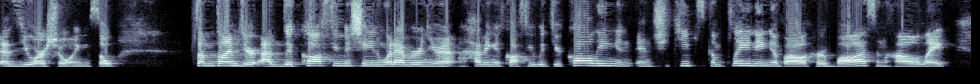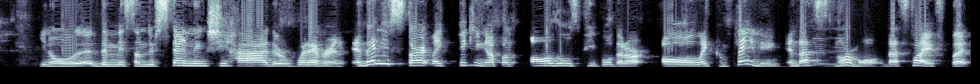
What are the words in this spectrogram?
as you are showing. So sometimes you're at the coffee machine, whatever, and you're having a coffee with your colleague, and, and she keeps complaining about her boss and how like you know the misunderstanding she had or whatever. And, and then you start like picking up on all those people that are all like complaining. And that's mm-hmm. normal. That's life. But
